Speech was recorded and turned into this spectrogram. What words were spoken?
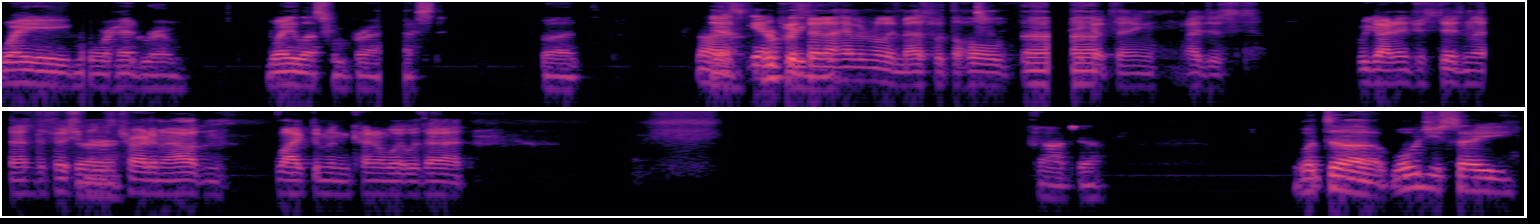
way more headroom way less compressed but Yeah, yeah, yeah they're like I pretty said, I haven't really messed with the whole Uh, pickup thing. I just we got interested in the the Fishmans, Sure. tried them out and liked them, and kind of went with that. Gotcha. What uh what would you say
